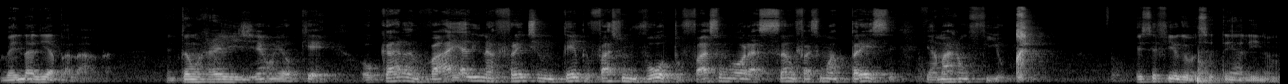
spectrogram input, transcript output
Vem dali a palavra. Então, religião é o quê? O cara vai ali na frente de um templo, faz um voto, faz uma oração, faz uma prece e amarra um fio. Esse fio que você tem ali no,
